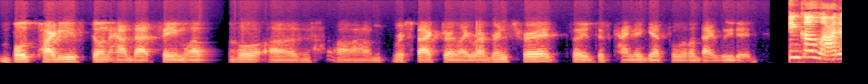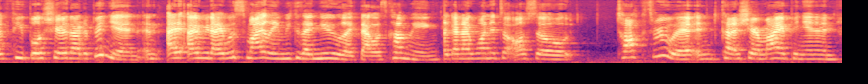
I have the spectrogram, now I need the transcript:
both parties don't have that same level of um, respect or like reverence for it. So it just kind of gets a little diluted. I think a lot of people share that opinion, and I, I mean, I was smiling because I knew like that was coming, like, and I wanted to also talk through it and kind of share my opinion and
